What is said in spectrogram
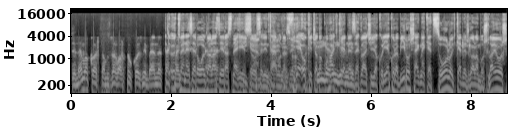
de nem akartam zavart okozni bennetek. 50 ezer oldal azért azt nehéz szó Igen. szerint elmondani. azért. Figyelj, oké, csak Igen, akkor hagyd kérdezzek, Lajcs, hogy akkor ilyenkor a bíróság neked szól, hogy kedves Galambos Lajos,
